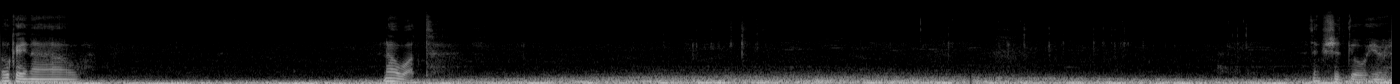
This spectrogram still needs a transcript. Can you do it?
Okay, now. Now what? I think we should go here.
